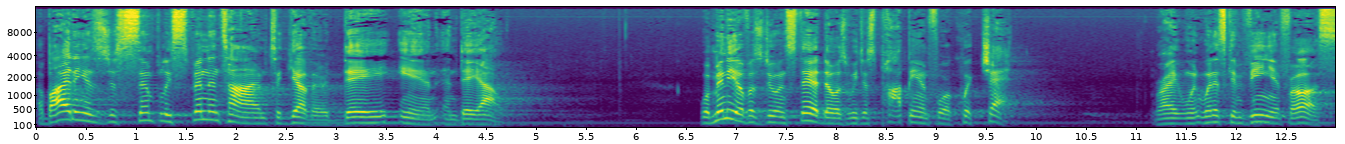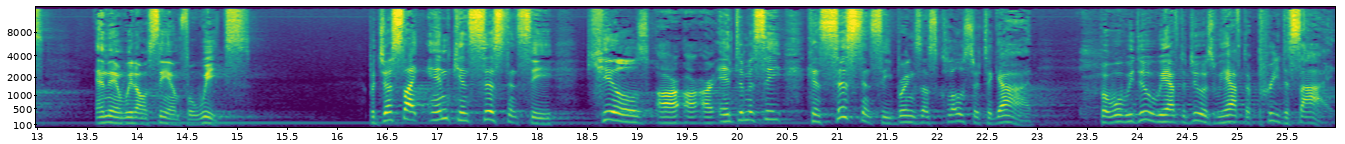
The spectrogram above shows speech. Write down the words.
Abiding is just simply spending time together day in and day out. What many of us do instead, though, is we just pop in for a quick chat right? When, when it's convenient for us, and then we don't see them for weeks. But just like inconsistency kills our, our, our, intimacy, consistency brings us closer to God. But what we do, we have to do is we have to pre decide.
